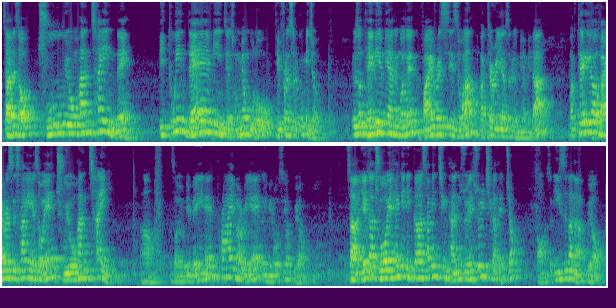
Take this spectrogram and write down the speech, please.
자, 그래서 주요한 차이인데 between them이 이제 정명구로 difference를 꾸미죠. 여기서 them이 의미하는 거는 viruses와 bacterias를 의미합니다. 박테리아와 바이러스 사이에서의 주요한 차이. 아, 그래서 여기 main은 primary의 의미로 쓰였고요. 자, 얘가 주어의 핵이니까 3인칭 단수의 수일치가 됐죠. 어, 그래서 is가 나왔고요.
